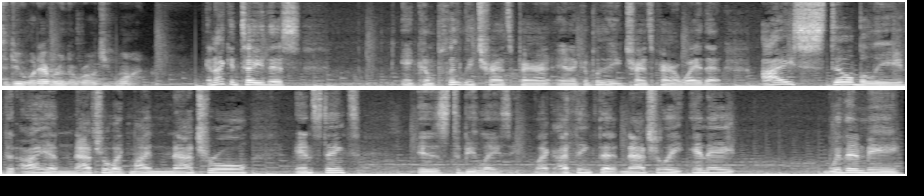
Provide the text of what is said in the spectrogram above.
to do whatever in the world you want. And I can tell you this in completely transparent in a completely transparent way that I still believe that I am natural like my natural instinct is to be lazy. Like I think that naturally innate within me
